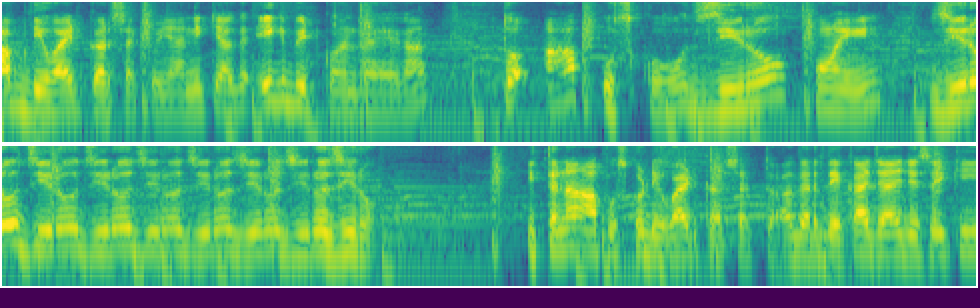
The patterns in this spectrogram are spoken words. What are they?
आप डिवाइड कर सकते हो। यानी कि अगर एक बिटकॉइन रहेगा तो आप उसको zero point zero zero zero zero zero zero zero zero इतना आप उसको डिवाइड कर सकते हो। अगर देखा जाए जैसे कि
